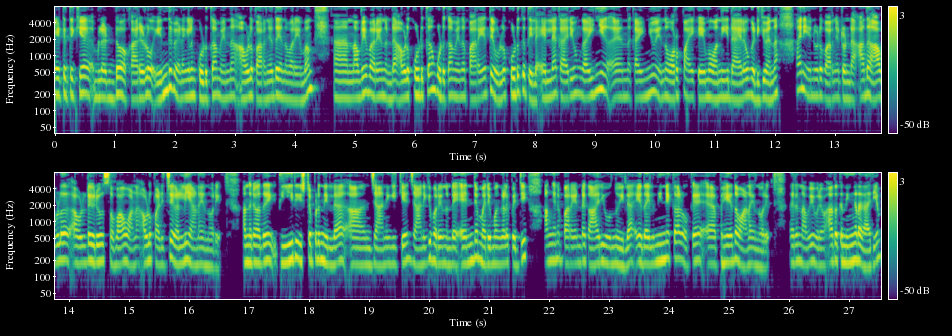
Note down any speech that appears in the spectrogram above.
ഏട്ടത്തിക്ക് ബ്ലഡോ കരളോ എന്ത് വേണമെങ്കിലും കൊടുക്കാമെന്ന് അവൾ പറഞ്ഞത് എന്ന് പറയുമ്പം നവ്യ പറയുന്നുണ്ട് അവൾ കൊടുക്കാം കൊടുക്കാം എന്ന് പറയത്തേ ഉള്ളൂ. കൊടുക്കത്തില്ല. എല്ലാ കാര്യവും കഴിഞ്ഞ് എന്ന് കഴിഞ്ഞു എന്ന് ഉറപ്പായി കഴിയുമ്പോൾ വന്ന് ഈ ഡയലോഗ് അടിക്കുമെന്ന് അനി എന്നോട് പറഞ്ഞിട്ടുണ്ട്. അത് അവൾ അവളുടെ ഒരു സ്വഭാവമാണ്. അവൾ പഠിച്ച കള്ളിയാണ് എന്ന് പറയും. അന്നേരം അത് തീരെ ഇഷ്ടപ്പെടുന്നില്ല ജാനകിക്ക്. ജാനകി പറയുന്നുണ്ട് എന്റെ മരുമകളെ പറ്റി അങ്ങനെ പറയേണ്ട കാര്യമൊന്നുമില്ല. ഏതായാലും നിന്നെക്കാളൊക്കെ ആ, ഭേദമാണ് എന്ന് പറയും. അന്നേരം നവ്യ പറയും അതൊക്കെ നിങ്ങളുടെ കാര്യം.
